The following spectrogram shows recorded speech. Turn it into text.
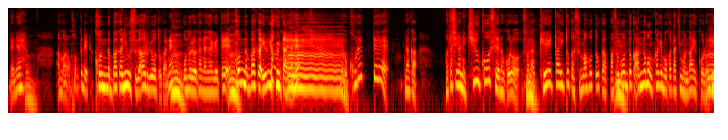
でね、うんあの本当にこんなバカニュースがあるよとかね、うん、己を棚に上げて、うん、こんなバカいるよみたいなね、でもこれってなんか私がね中高生の頃そんな携帯とかスマホとかパソコンとか、あんなもん影も形もない頃に、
